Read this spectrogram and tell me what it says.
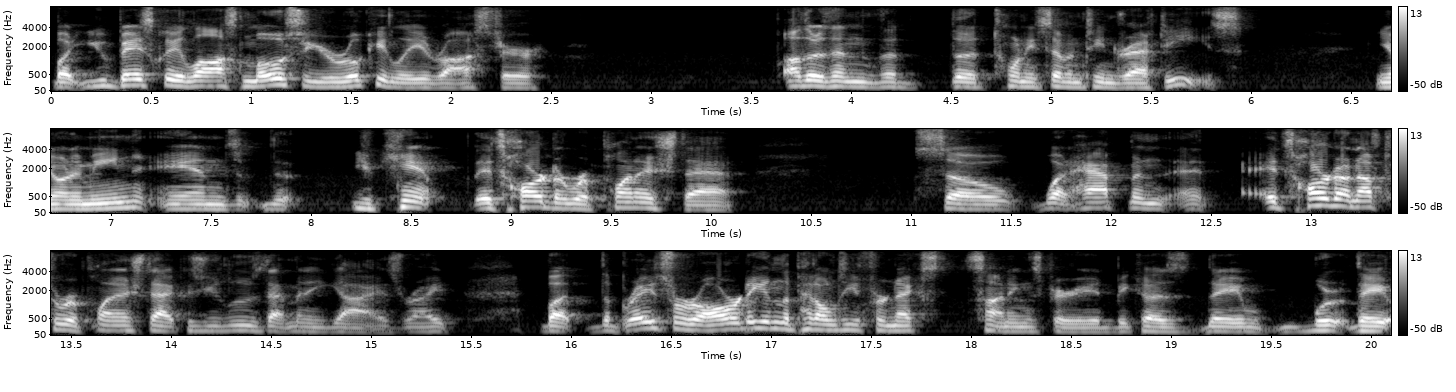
but you basically lost most of your rookie league roster other than the, the 2017 draftees. You know what I mean? And the, you can't, it's hard to replenish that. So what happened? It's hard enough to replenish that because you lose that many guys, right? But the Braves were already in the penalty for next signings period because they were they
